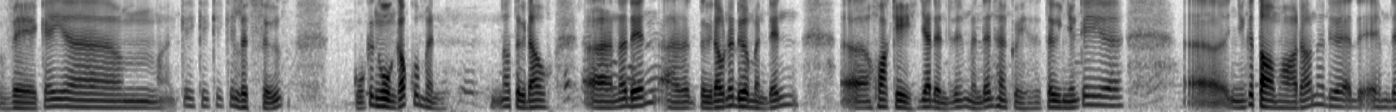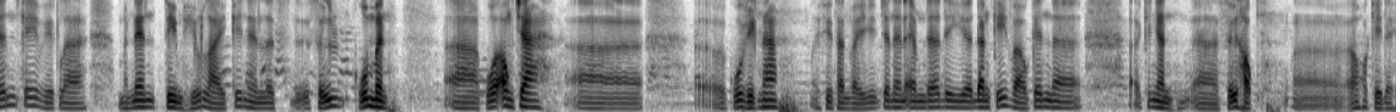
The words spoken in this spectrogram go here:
về cái uh, cái, cái cái cái lịch sử của cái nguồn gốc của mình. Nó từ đâu? Uh, nó đến uh, từ đâu nó đưa mình đến uh, Hoa Kỳ gia đình đến mình đến Hoa Kỳ. Từ những cái uh, những cái tò mò đó nó đưa em đến cái việc là mình nên tìm hiểu lại cái nền lịch sử của mình. À, của ông cha à, ờ, của Việt Nam. Thì thành vậy cho nên em đã đi đăng ký vào cái à, cái ngành sử học ở Hoa Kỳ đây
